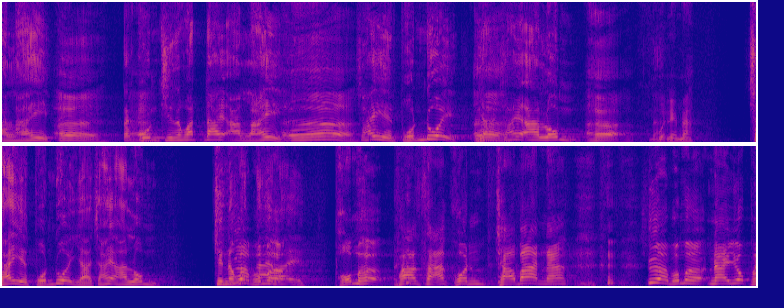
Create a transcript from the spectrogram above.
อะไร เออ แต่คุณชินวัตรได้อะไร เออ ใช้เหตุผลด้วยเออออย่าใช้อารมณ์ เออ คุณเห็นไหมใช้เหตุผลด้วยอย่าใช้อารมณ์ชินวัเชื่ตอรผมได้เหอะอะไร ผมเหอะภาษาคนชาวบ้านนะ เชื่อผมเหอะนายกแพ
